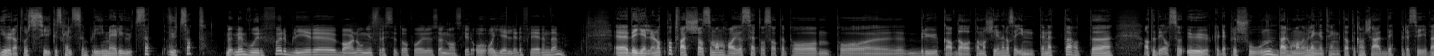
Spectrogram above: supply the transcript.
gjøre at vår psykisk helse blir mer utsatt. Men, men, hvorfor blir eh, barn og unge stresset og får søvnvansker, og, og gjelder det flere enn dem? Eh, det gjelder nok på tvers. altså Man har jo sett også at det på, på eh, bruk av datamaskiner, altså internettet, at, eh, at, det også øker depresjonen. Der har man jo lenge tenkt at det kanskje er depressive.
